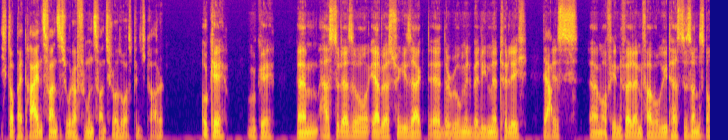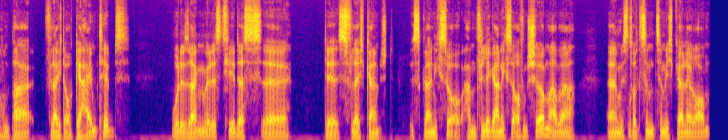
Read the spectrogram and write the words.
Ich glaube, bei 23 oder 25 oder sowas bin ich gerade. Okay, okay. Ähm, hast du da so, ja, du hast schon gesagt, äh, The Room in Berlin natürlich ja. ist ähm, auf jeden Fall dein Favorit. Hast du sonst noch ein paar, vielleicht auch Geheimtipps, wo du sagen würdest, hier, das, äh, der ist vielleicht gar nicht, ist gar nicht so, haben viele gar nicht so auf dem Schirm, aber ähm, ist trotzdem ein ziemlich geiler Raum.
